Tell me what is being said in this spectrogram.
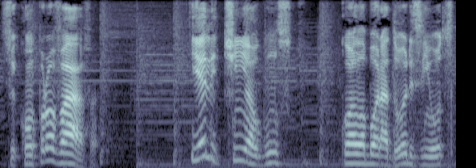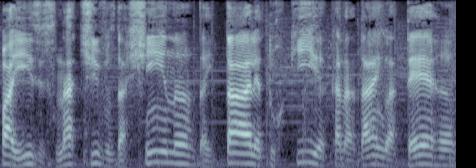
se comprovava. E ele tinha alguns colaboradores em outros países, nativos da China, da Itália, Turquia, Canadá, Inglaterra,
